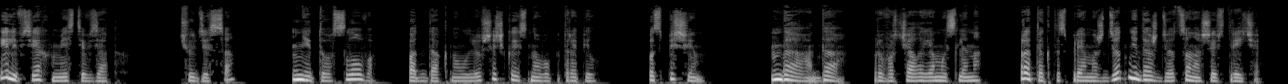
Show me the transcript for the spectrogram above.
или всех вместе взятых. Чудеса? Не то слово, поддакнул Люшечка и снова поторопил. Поспешим. Да, да, проворчала я мысленно. Протектус прямо ждет, не дождется нашей встречи.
